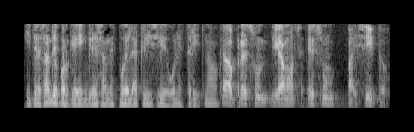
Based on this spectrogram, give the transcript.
Interesante porque ingresan después de la crisis de Wall Street, ¿no? Claro, pero es un, digamos, es un paisito.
